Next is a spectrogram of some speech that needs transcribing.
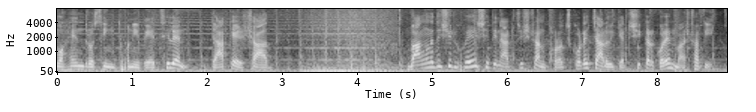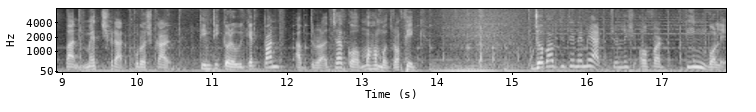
মহেন্দ্র সিং ধোনি পেয়েছিলেন ডাকের স্বাদ। বাংলাদেশের হয়ে সেদিন আটত্রিশ রান খরচ করে চার উইকেট শিকার করেন মাশরাফি। পান ম্যাচ সেরার পুরস্কার। তিনটি করে উইকেট পান আব্দুর রাজ্জাক ও মোহাম্মদ রফিক। জবাব দিতে নেমে আটচল্লিশ ওভার তিন বলে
